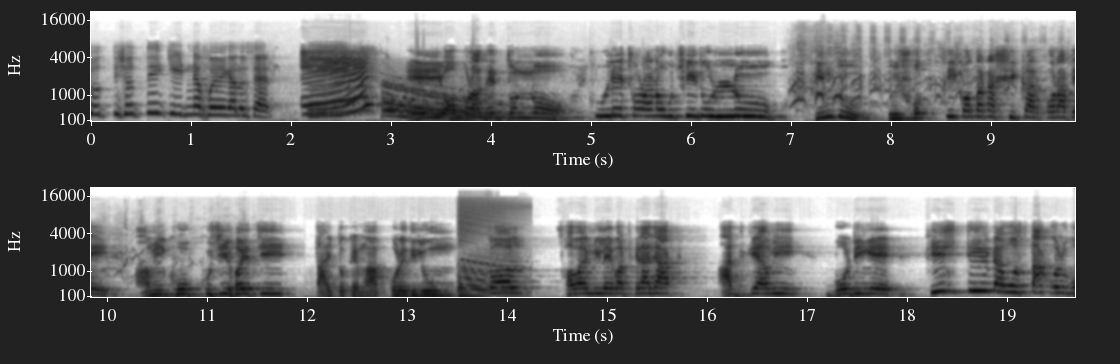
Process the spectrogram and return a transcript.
সত্যি সত্যিই কিডন্যাপ হয়ে গেল স্যার। এই অপরাধের জন্য চুলে চড়ানো উচিত উল্লুক কিন্তু তুই সত্যি কথাটা স্বীকার করাতে আমি খুব খুশি হয়েছি। তাই তোকে মাফ করে দিলুম। চল সবাই মিলে এবার ফেরা যাক। আজকে আমি বোর্ডিং এ ফিস্টির ব্যবস্থা করব।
